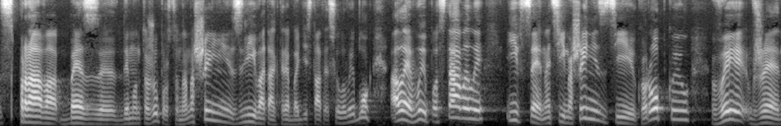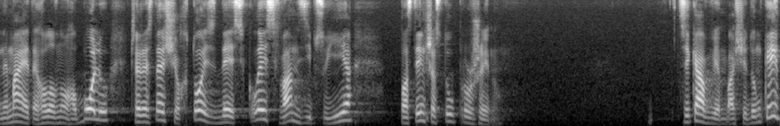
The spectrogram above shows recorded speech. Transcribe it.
Справа без е, демонтажу, просто на машині. Зліва так треба дістати силовий блок. Але ви поставили і все. На цій машині з цією коробкою ви вже не маєте головного болю через те, що хтось десь колись вам зіпсує пластинчасту пружину. Цікаві ваші думки.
